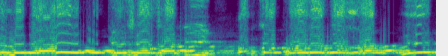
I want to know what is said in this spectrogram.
असे लोक आहेत. देशासाठी आमचा प्राणाचा लाख एक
